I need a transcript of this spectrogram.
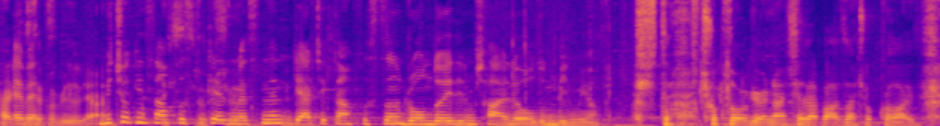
Herkes Evet. yapabilir yani. Birçok insan Ekstra fıstık bir şey yok. ezmesinin gerçekten fıstığın rondo edilmiş hali olduğunu bilmiyor. İşte çok zor görünen şeyler bazen çok kolaydır.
